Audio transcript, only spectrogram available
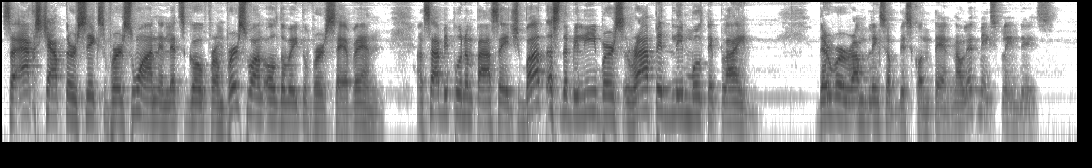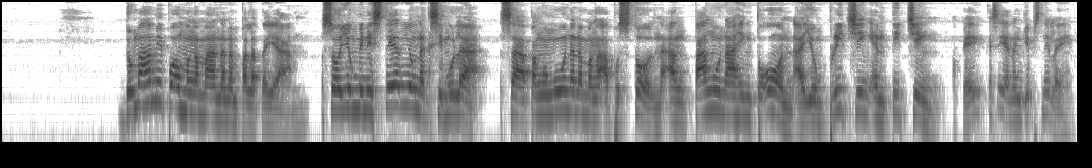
Sa Acts chapter 6 verse 1 and let's go from verse 1 all the way to verse 7. Ang sabi po ng passage, But as the believers rapidly multiplied, there were rumblings of discontent. Now let me explain this. Dumami po ang mga mananampalataya So yung ministeryong nagsimula sa pangunguna ng mga apostol na ang pangunahing tuon ay yung preaching and teaching. Okay? Kasi yan ang gifts nila eh.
